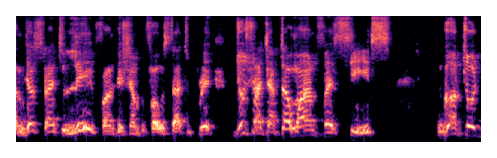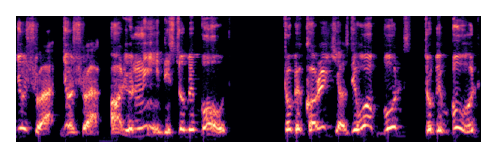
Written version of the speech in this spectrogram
I'm just trying to lay foundation before we start to pray. Joshua chapter 1, verse 6. God told Joshua, Joshua, all you need is to be bold, to be courageous. The word bold, to be bold,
